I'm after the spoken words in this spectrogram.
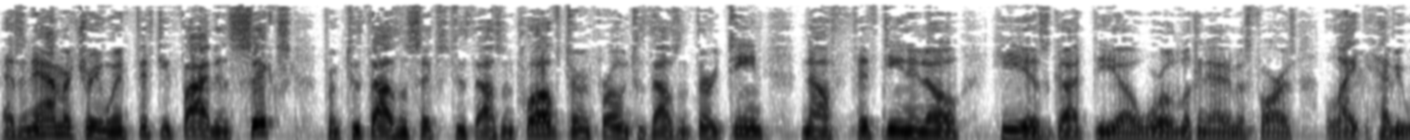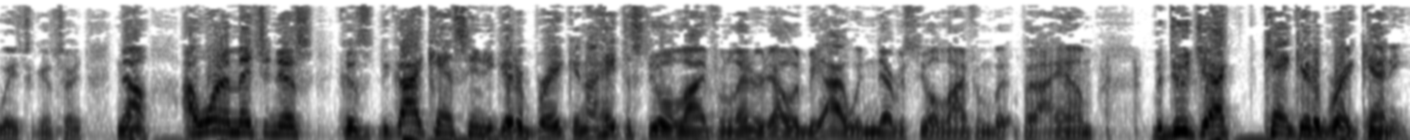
As an amateur, he went 55 and six from 2006 to 2012. Turned pro in 2013. Now 15 and 0. He has got the uh, world looking at him as far as light heavyweights are concerned. Now, I want to mention this because the guy can't seem to get a break, and I hate to steal a line from Leonard Ellerbe. I would never steal a line from, but but I am. But Dude Jack can't get a break, can he?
